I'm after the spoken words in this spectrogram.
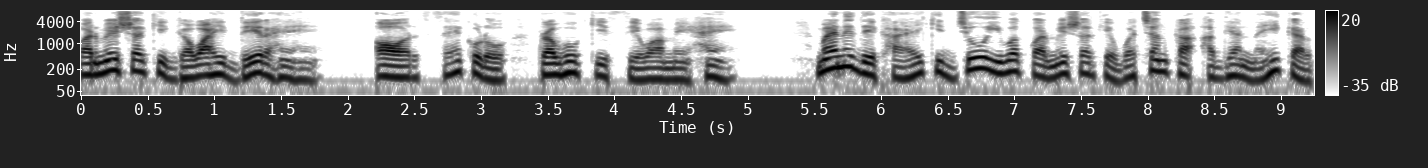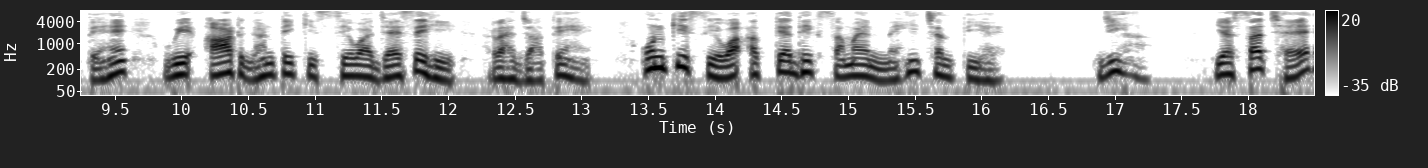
परमेश्वर की गवाही दे रहे हैं और सैकड़ों प्रभु की सेवा में हैं। मैंने देखा है कि जो युवक परमेश्वर के वचन का अध्ययन नहीं करते हैं, वे आठ घंटे की सेवा जैसे ही रह जाते हैं। उनकी सेवा अत्यधिक समय नहीं चलती है। जी हाँ यह सच है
